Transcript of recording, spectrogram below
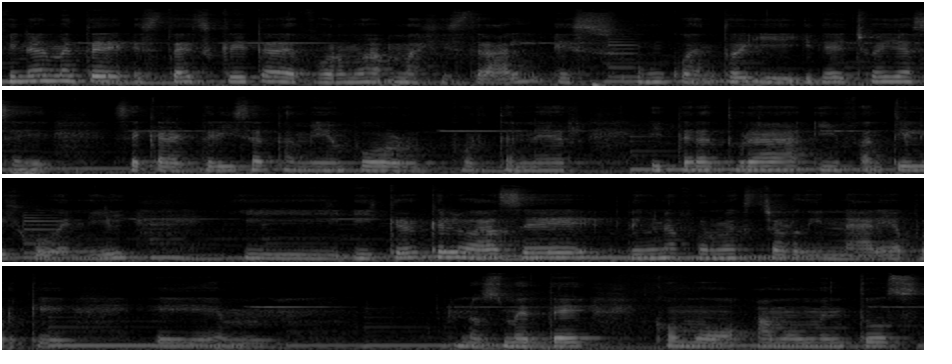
finalmente está escrita de forma magistral, es un cuento y, de hecho ella se, se caracteriza también por, por, tener literatura infantil y juvenil y, creo que lo hace de una forma extraordinaria porque em, nos mete como a momentos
